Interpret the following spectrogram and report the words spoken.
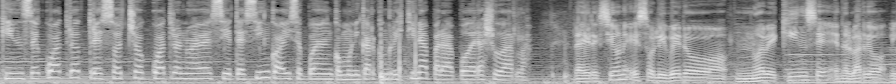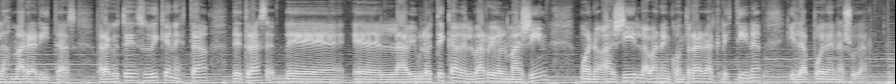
154384975. Ahí se pueden comunicar con Cristina para poder ayudarla. La dirección es Olivero 915 en el barrio Las Margaritas. Para que ustedes se ubiquen, está detrás de eh, la biblioteca del barrio El Mallín. Bueno, allí la van a encontrar a Cristina y la pueden ayudar.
